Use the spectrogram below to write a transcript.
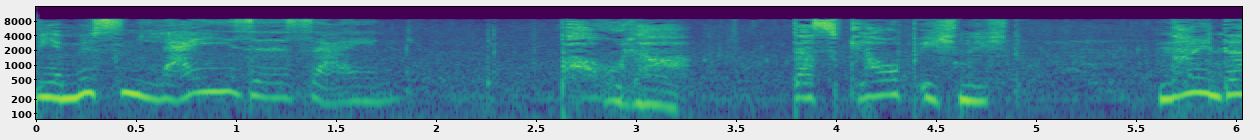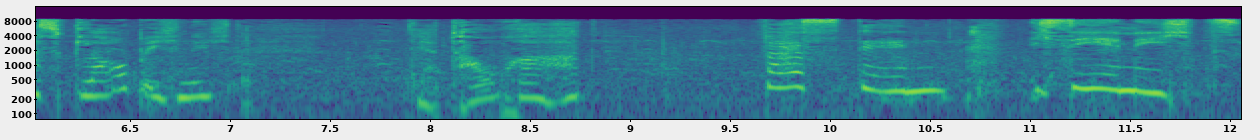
Wir müssen leise sein. Paula, das glaub ich nicht. Nein, das glaub ich nicht. Der Taucher hat. Was denn? Ich sehe nichts.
